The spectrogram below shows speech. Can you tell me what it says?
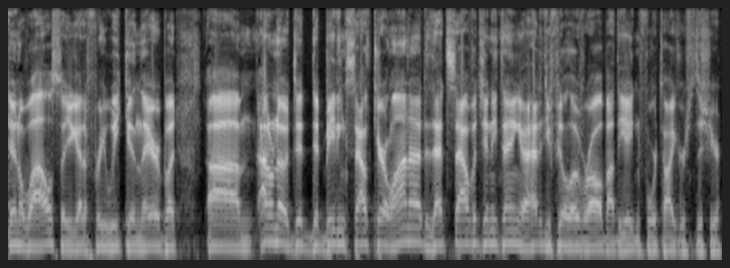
in a while. So you got a free weekend there. But um, I don't know. Did did beating South Carolina did that salvage anything? Uh, how did you feel overall about the eight and four Tigers this year?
